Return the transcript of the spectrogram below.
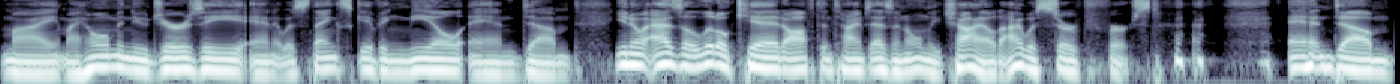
my my home in New Jersey, and it was Thanksgiving meal. And um, you know, as a little kid, oftentimes as an only child, I was served first. and um,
